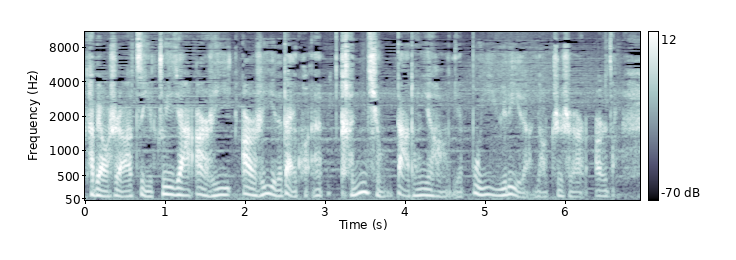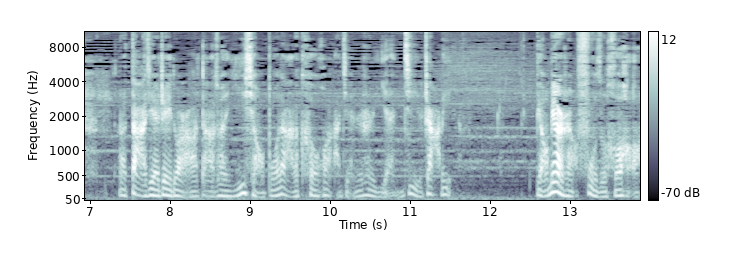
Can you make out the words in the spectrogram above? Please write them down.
他表示啊，自己追加二十亿二十亿的贷款，恳请大同银行也不遗余力的要支持儿子。啊，大介这段啊，打算以小博大的刻画，简直是演技炸裂。表面上父子和好，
